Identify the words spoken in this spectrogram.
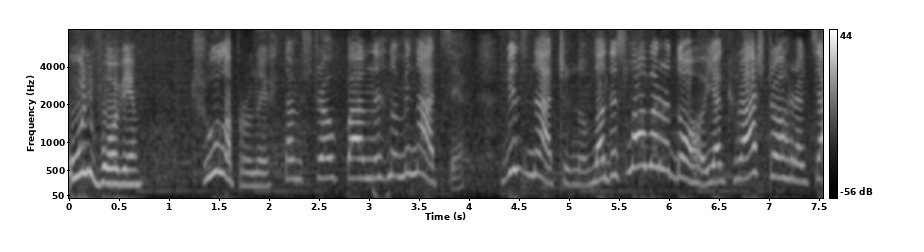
у Львові. Чула про них там ще в певних номінаціях. Відзначено Владислава Родого як кращого гравця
